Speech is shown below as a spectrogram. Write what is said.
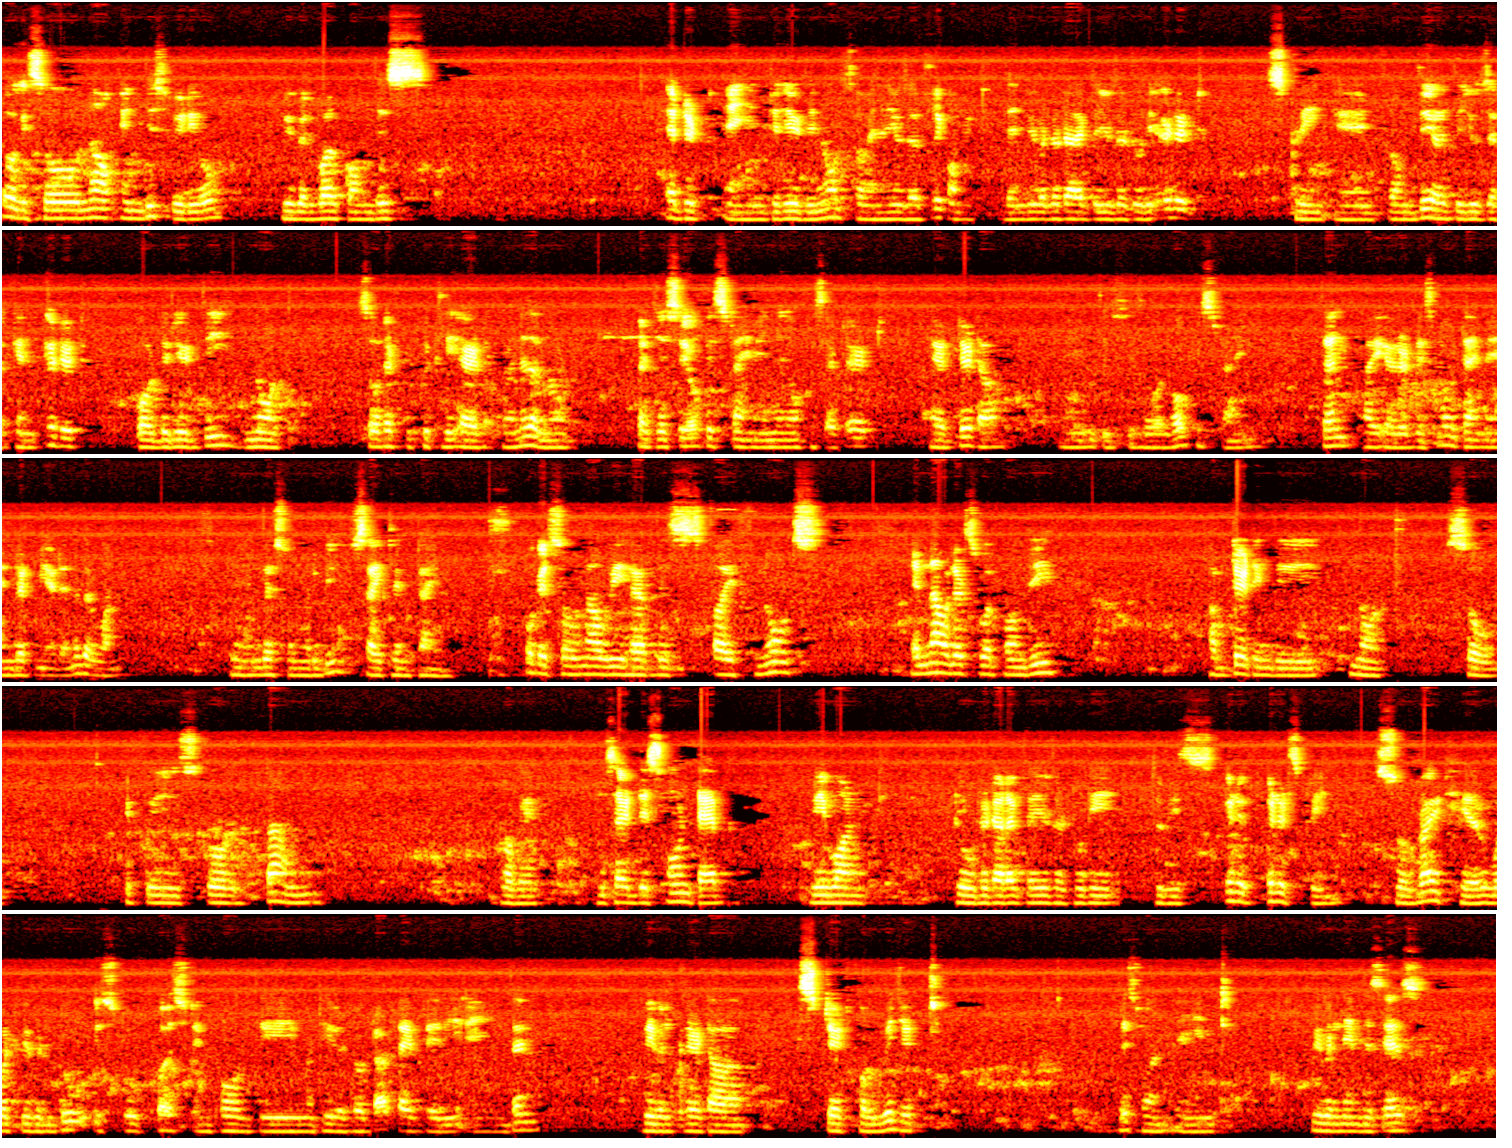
okay so now in this video we will work on this edit and delete the node so when a user click on it then we will redirect the user to the edit screen. And from there the user can edit or delete the node so let me quickly add another node let's just say office time and then office at add, add data. And this is our office time then I added this node time and let me add another one. And this one will be cycling time. Okay so now we have this five nodes and now let's work on the updating the node so if we scroll down okay inside this on tap we want to redirect the user to the to this edit, edit screen. So right here what we will do is to first import the material.dart library and then we will create a stateful widget. This one and we will name this as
